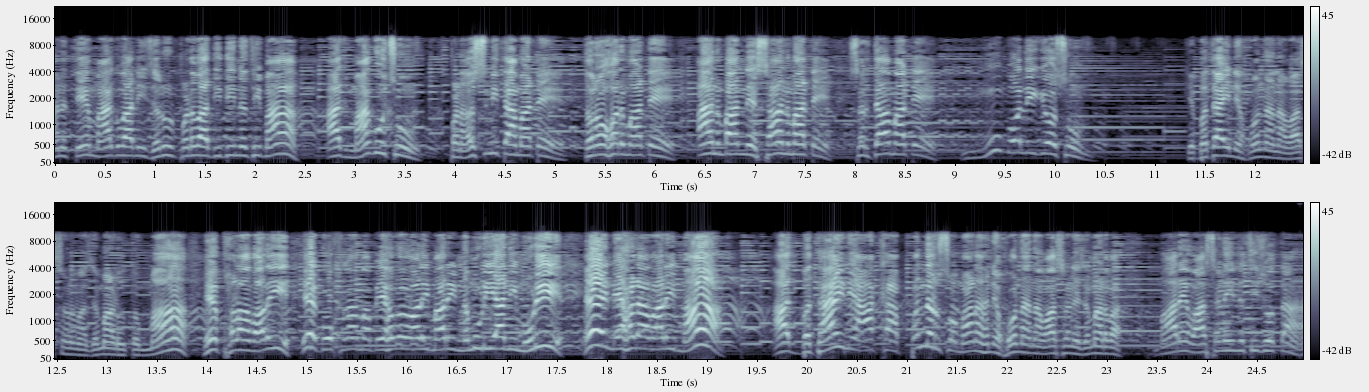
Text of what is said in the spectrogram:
અને તે માગવાની જરૂર પડવા દીધી નથી, માં. આજ માંગુ છું. પણ અસ્મિતા માટે, ધરોહર માટે આન ને શાન માટે, શ્રદ્ધા માટે હું બોલી ગયો છું કે બધાને હોનાના વાસણમાં જમાડું તો માં, હે ફળા વાળી હે ગોખલામાં બેહવા વાળી મારી નમુડિયાની મૂડી, હે નેહડા વાળી માં, આજ બધાને આખા પંદરસો માણસને હોનાના વાસણે જમાડવા. મારે વાસણે નથી જોતા.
